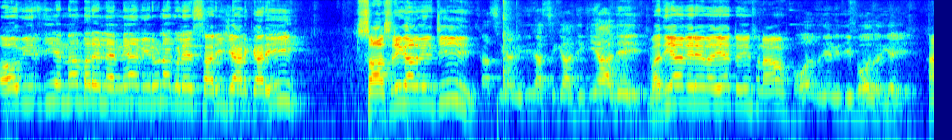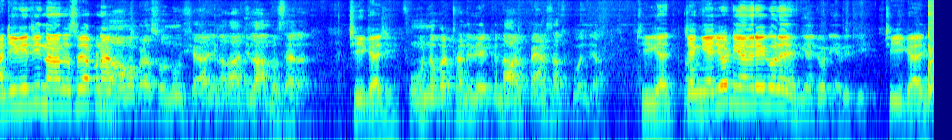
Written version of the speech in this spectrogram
ਆਓ ਵੀਰ ਜੀ ਇਹਨਾਂ ਬਾਰੇ ਲੈਣੇ ਆ ਵੀਰ ਉਹਨਾਂ ਕੋਲੇ ਸਾਰੀ ਜਾਣਕਾਰੀ। ਸਤਿ ਸ੍ਰੀ ਅਕਾਲ ਵੀਰ ਜੀ। ਸਤਿ ਸ਼੍ਰੀ ਅਕਾਲ ਵੀਰ ਜੀ ਸਤਿ ਸ਼੍ਰੀ ਅਕਾਲ ਜੀ ਕੀ ਹਾਲ ਜੀ? ਵਧੀਆ ਵੀਰੇ ਵਧੀਆ ਤੁਸੀਂ ਸੁਣਾਓ? ਬਹੁਤ ਵਧੀਆ ਵੀਰ ਜੀ ਬਹੁਤ ਵਧੀਆ ਜੀ। ਹਾਂਜੀ ਵੀਰ ਜੀ ਨਾਂ ਦੱਸੋ ਆਪਣਾ। ਨਾਮ ਆਪਣਾ ਸੋਨੂ ਸ਼ਹਿਰ ਜਨਾਲਾ ਜ਼ਿਲ੍ਹਾ ਅੰਮ੍ਰਿਤਸਰ। ਠੀਕ ਹੈ ਜੀ। ਫੋਨ ਨੰਬਰ 9816565755 ਠੀਕ ਹੈ ਚੰਗੀਆਂ ਝੋਟੀਆਂ ਵੀਰੇ ਕੋਲੇ? ਚੰਗੀਆਂ ਝੋਟੀਆਂ ਵੀਰ ਜੀ। ਠੀਕ ਹੈ ਜੀ।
